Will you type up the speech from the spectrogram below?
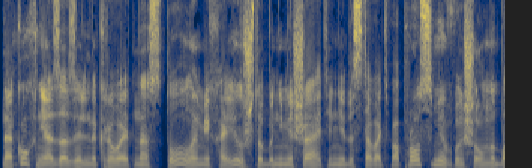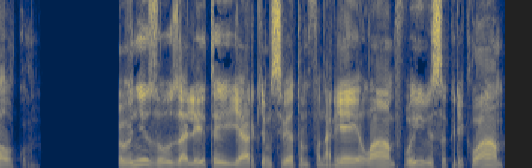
На кухне Азазель накрывает на стол, а Михаил, чтобы не мешать и не доставать вопросами, вышел на балкон. Внизу, залитый ярким светом фонарей, ламп, вывесок, реклам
